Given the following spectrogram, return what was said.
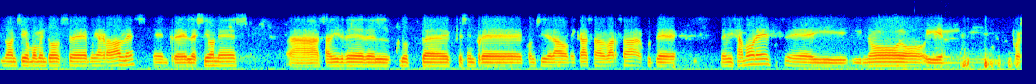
no han sido momentos eh, muy agradables, entre lesiones, ah, salir de- del club eh, que siempre he considerado mi casa, el Barça, el club de, mis amores, eh, y, no, y, pues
